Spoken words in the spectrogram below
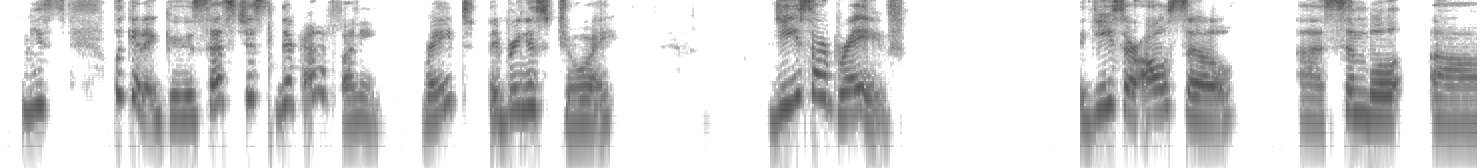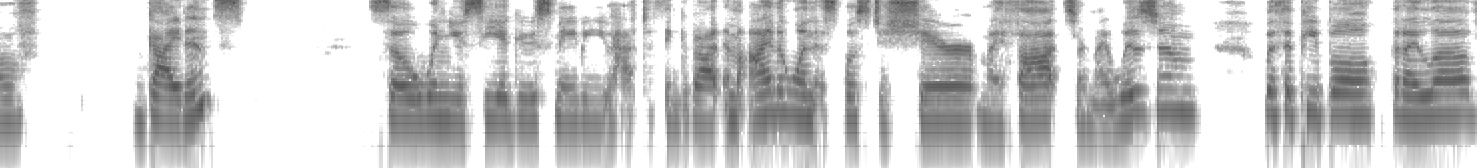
look at a goose. That's just, they're kind of funny, right? They bring us joy. Geese are brave. The geese are also a symbol of guidance. So when you see a goose, maybe you have to think about Am I the one that's supposed to share my thoughts or my wisdom with the people that I love?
